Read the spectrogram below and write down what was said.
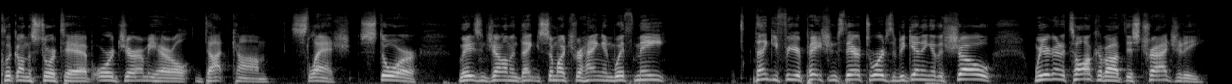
Click on the store tab or jeremyherrell.com slash store. Ladies and gentlemen, thank you so much for hanging with me. Thank you for your patience there towards the beginning of the show. We are going to talk about this tragedy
